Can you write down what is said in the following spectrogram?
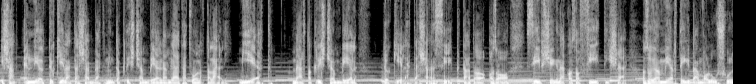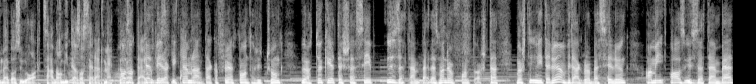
És hát ennél tökéletesebbet, mint a Christian Bale nem lehetett volna találni. Miért? Mert a Christian Bale tökéletesen szép. Tehát az a szépségnek az a fétise, az olyan mértékben valósul meg az ő arcán, amit ez a szerep megkövetel. Azok kedvére, akik nem látták a filmet, pontosítsunk, ő a tökéletesen szép üzletember. Ez nagyon fontos. Tehát most itt egy olyan világról beszélünk, ami az üzletember,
